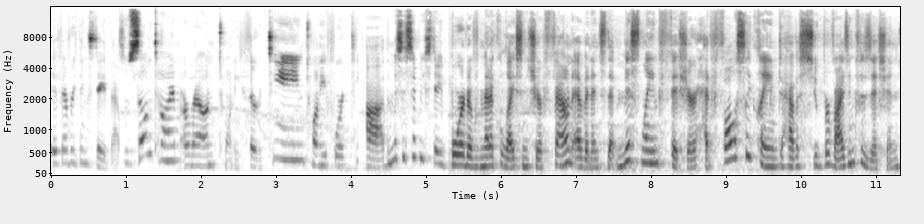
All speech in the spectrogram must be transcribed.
if everything stayed that way. So, sometime around 2013, 2014, uh, the Mississippi State Board of Medical Licensure found evidence that Miss Lane Fisher had falsely claimed to have a supervising physician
